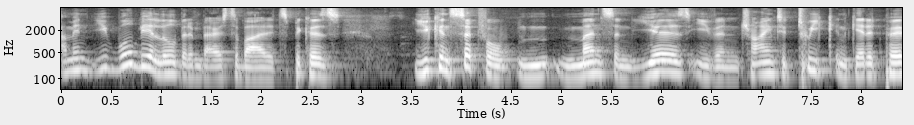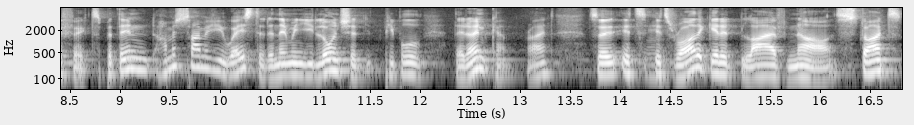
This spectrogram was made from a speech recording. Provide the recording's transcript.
I mean you will be a little bit embarrassed about it because you can sit for m- months and years even trying to tweak and get it perfect but then how much time have you wasted? And then when you launch it people they don't come right? So it's mm. it's rather get it live now start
